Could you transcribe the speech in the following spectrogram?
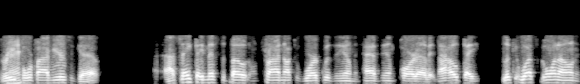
three, right. four, five years ago. I think they missed the boat on trying not to work with them and have them part of it. And I hope they look at what's going on and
